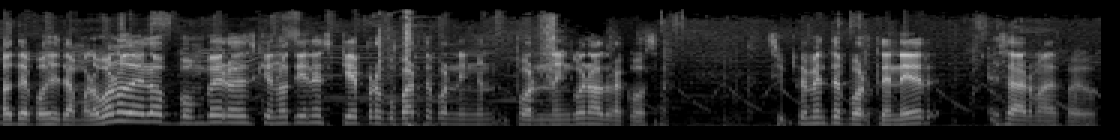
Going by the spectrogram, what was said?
Los depositamos. Lo bueno de los bomberos es que no tienes que preocuparte por, por ninguna otra cosa. Simplemente por tener esa arma de fuego.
